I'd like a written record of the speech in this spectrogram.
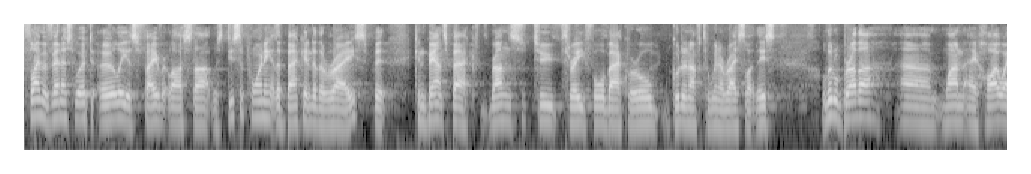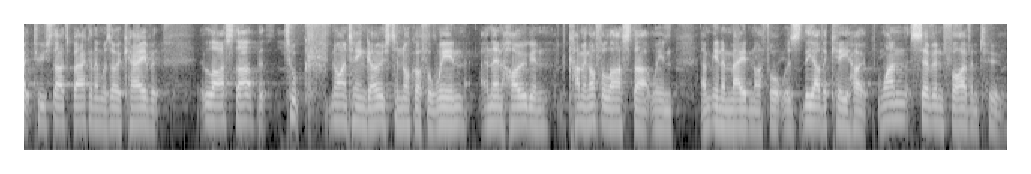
Flame of Venice worked early as favourite last start, was disappointing at the back end of the race, but can bounce back. Runs two, three, four back were all good enough to win a race like this. Little brother um, won a high weight two starts back and then was okay, but last start, but took 19 goes to knock off a win. And then Hogan, coming off a last start win um, in a maiden, I thought was the other key hope. One, seven, five, and two.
